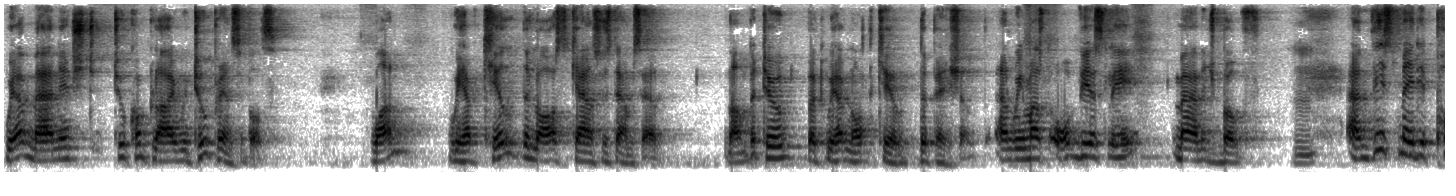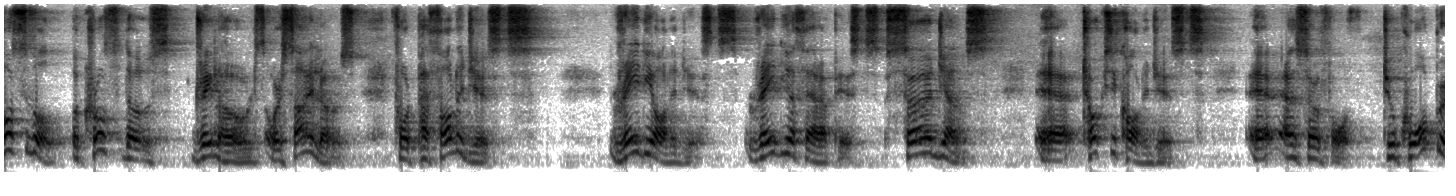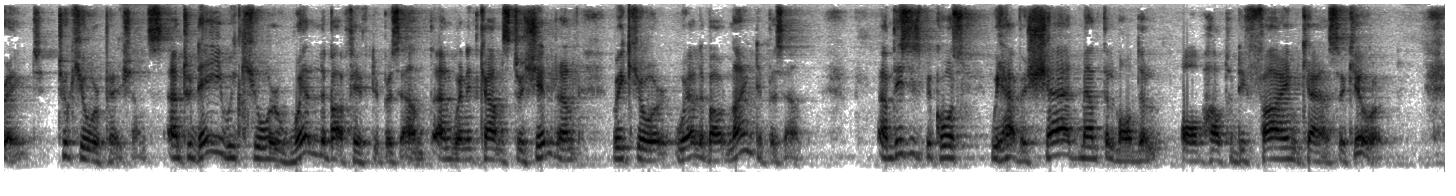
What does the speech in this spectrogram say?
we have managed to comply with two principles. One, we have killed the last cancer stem cell. Number two, but we have not killed the patient. And we must obviously manage both. Mm. And this made it possible across those drill holes or silos for pathologists radiologists, radiotherapists, surgeons, uh, toxicologists, and so forth to cooperate to cure patients. And today we cure well above 50%. And when it comes to children, we cure well about 90%. And this is because we have a shared mental model of how to define cancer cure.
